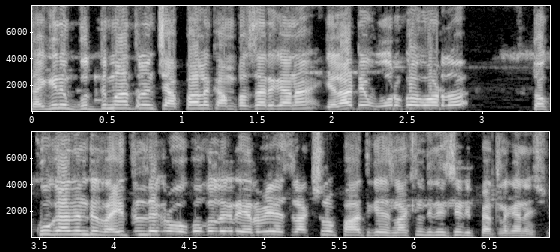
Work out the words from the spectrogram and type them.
తగిన బుద్ధి మాత్రం చెప్పాలి కంపల్సరీగానా? ఇలాంటి ఊరుకోకూడదు. తక్కువ కాదండి రైతుల దగ్గర ఒక్కొక్క దగ్గర ఇరవై ఐదు లక్షలు పాతికేసి లక్షలు తినేసి పెట్టలగనేసి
